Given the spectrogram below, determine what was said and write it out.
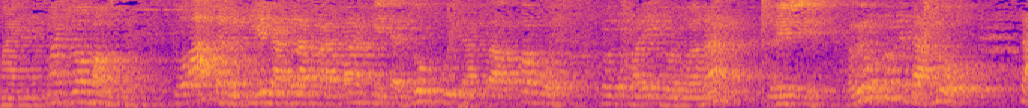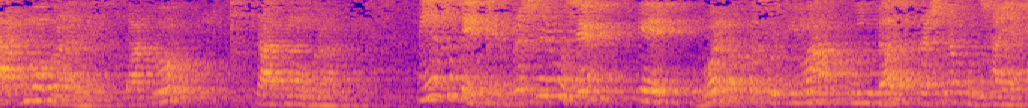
માઇનસમાં જવાબ આવશે. તો આ પદ્ધતિએ દાખલા કાઢવાના પેટા જો કોઈ દાખલા આપવા હોય તો તમારે ગણવાના રહેશે. હવે હું તમને દાખલો સાતમો ગણાવીશ. દાખલો સાતમો ગણાવીશ. અહીંયા શું કહે છે પ્રશ્ન એવો છે કે વર્ગ કસોટીમાં કુલ 10 પ્રશ્ન પૂછાયા.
